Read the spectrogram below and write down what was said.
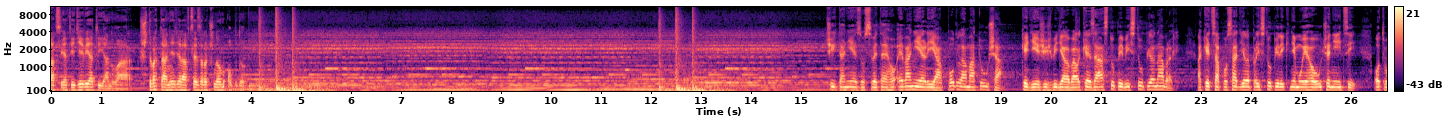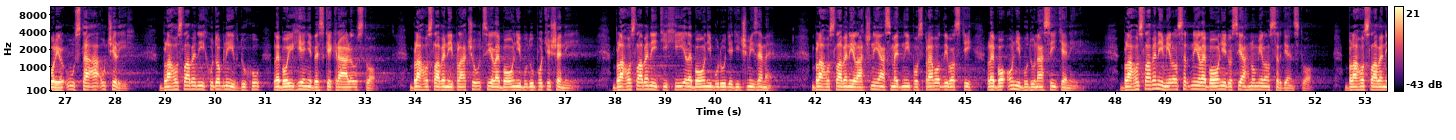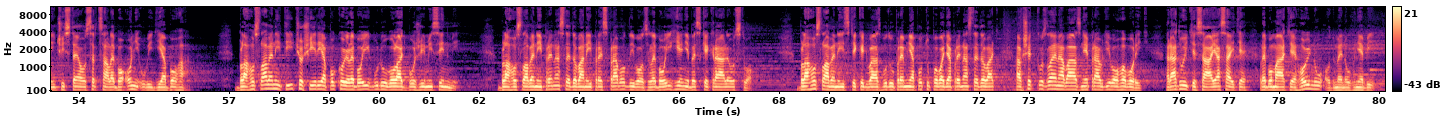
29. január, štvrtá nedela v cezročnom období. Čítanie zo svätého Evanielia podľa Matúša. Keď Ježiš videl veľké zástupy, vystúpil na vrch a keď sa posadil, pristúpili k nemu jeho učeníci, otvoril ústa a učil ich. Blahoslavení chudobní v duchu, lebo ich je nebeské kráľovstvo. Blahoslavení plačúci, lebo oni budú potešení. Blahoslavení tichí, lebo oni budú dedičmi zeme. Blahoslavení lační a smední po spravodlivosti, lebo oni budú nasýtení. Blahoslavení milosrdní, lebo oni dosiahnu milosrdenstvo. Blahoslavení čistého srdca, lebo oni uvidia Boha. Blahoslavení tí, čo šíria pokoj, lebo ich budú volať Božími synmi. Blahoslavení prenasledovaní pre spravodlivosť, lebo ich je nebeské kráľovstvo. Blahoslavení ste, keď vás budú pre mňa potupovať a prenasledovať a všetko zlé na vás nepravdivo hovoriť. Radujte sa a jasajte, lebo máte hojnú odmenu v nebi.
